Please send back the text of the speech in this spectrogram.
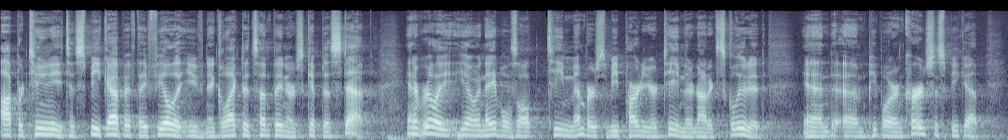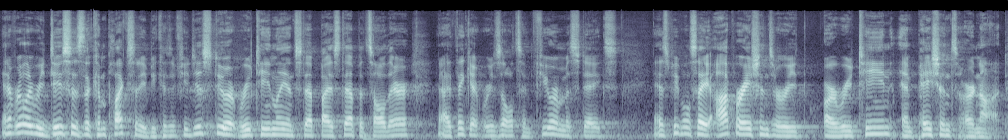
opportunity to speak up if they feel that you've neglected something or skipped a step. And it really you know, enables all team members to be part of your team. They're not excluded. And um, people are encouraged to speak up. And it really reduces the complexity because if you just do it routinely and step by step, it's all there. And I think it results in fewer mistakes. As people say, operations are, are routine and patients are not.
